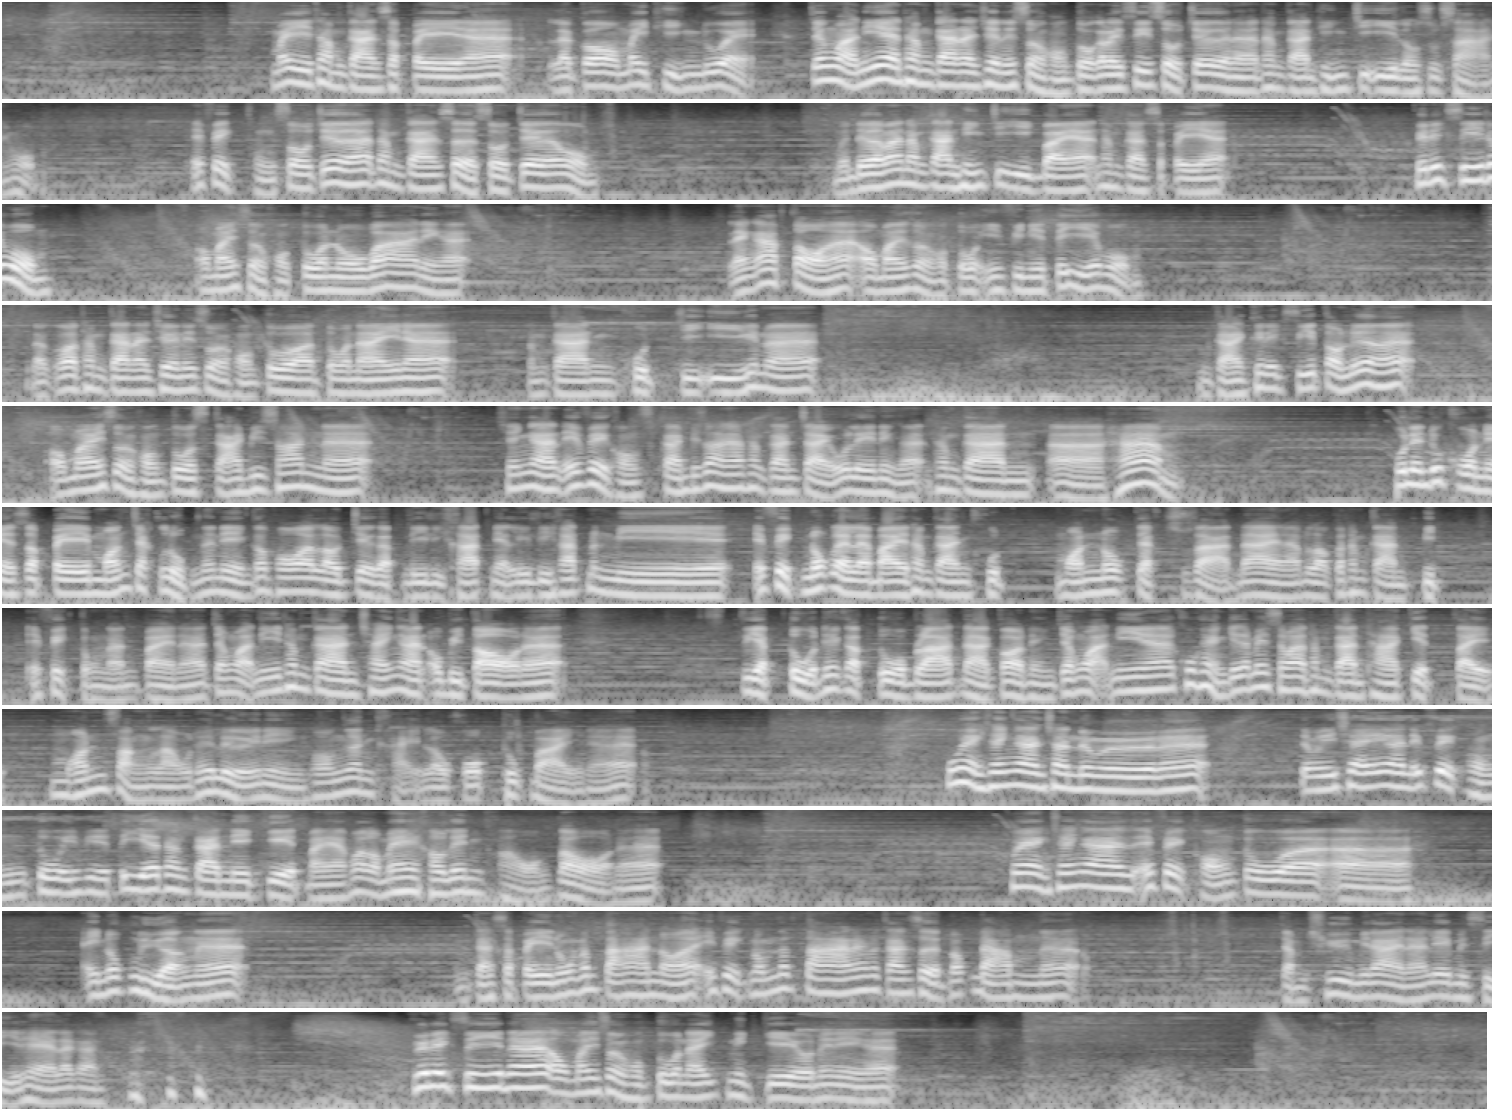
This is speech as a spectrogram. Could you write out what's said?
ไม่ทำการสเปรย์นะฮะ แล้วก็ไม่ทิ้งด้วย จังหวะนี้ทำการอัญเชิญในส่วนของตัว Galaxy Soldier นะทำการทิ้ง GE ลงสุสานครับผม เอฟเฟกต์ของ Soldier ฮะทำการเสิร์ช Soldier ครับผม มือนเดิมฮะทำการทิ้ง G อีกใบฮะทำการสเปรย์ฮะฟินิกซีครับผมเอามาในส่วนของตัวโนวาเนี่ยฮะแรงอัพต่อฮะเอามาในส่วนของตัวอินฟินิตี้ครับผมแล้วก็ทำการอัญเชิญในส่วนของตัวตัวไนท์นะฮะทำการขุด GE ขึ้นมาฮะทำการขึ้น X ต่อเนื่องฮะเอามาในส่วนของตัวสกายพิซซันนะฮะใช้งานเอฟเฟกของสกายพิซันนะทำการจ่ายโอเลหนึ่งฮะทำการอ่าห้าม ผู้เล่นทุกคนเนี่ยสเปรย์มอนจากหลุมนั่นเองก็เพราะว่าเราเจอกับลีลิคัตเนี่ยลีลิคัตมันมีเอฟเฟกต์นกหลายๆใบทำการขุดมอนนกจากสุสานได้นะครับเราก็ทำการปิดเอฟเฟกต์ตรงนั้นไปนะ จังหวะนี้ทำการใช้งานออบิตอลนะฮะเสียบตูดให้กับตัวบลัสดาก่อนเองจังหวะนี้นะคู่แข่งก็จะไม่สามารถทำการทาร์เก็ตใส่มอนฝั่งเราได้เลยนั่นเองเพราะเงื่อนไขเราครบทุกใบนะฮะคู่แข่งใช้งานชันเดอร์นะฮะจังหวะนี้ใช้งานเอฟเฟกต์ของตัวอินฟินิตี้ทำการเนเกตไปนะเพราะเราไม่ให้เขาเล่นของต่อนะฮะ แข่งใช้งานเอฟเฟกต์ของตัวอ่าไอ้นกเหลืองนะฮะการสเปรย์นกน้ำตาลหน่อยเอฟเฟกต์นกน้ำตาลนะการเสิร์ชนกดำนะจำชื่อไม่ได้นะเรียกเป็นสีแทนแล้วกันคือเอ็กซีนะออกมาในส่วนของตัวไนท์นิเกลนั่นเองฮะ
